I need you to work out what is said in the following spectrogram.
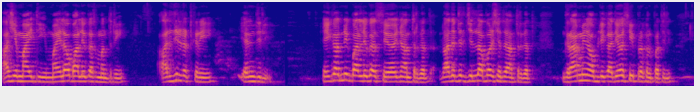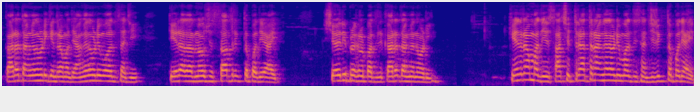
अशी माहिती महिला व बालविकास मंत्री आदिती तटकरे यांनी दिली. एकात्मिक बालविकास सेवा योजनेअंतर्गत राज्यातील जिल्हा परिषदेअंतर्गत ग्रामीण ऑब्लिक आदिवासी प्रकल्पातील कार्यरत अंगणवाडी केंद्रामध्ये अंगणवाडी मदतीसाठी तेरा हजार नऊशे सात रिक्त पदे आहेत. शहरी प्रकल्पातील कार्यरत अंगणवाडी केंद्रामध्ये सातशे त्र्याहत्तर अंगणवाडी मदतीसाठी रिक्त पदे आहेत.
